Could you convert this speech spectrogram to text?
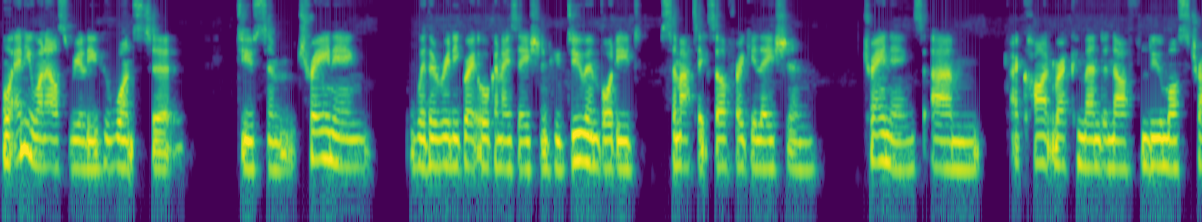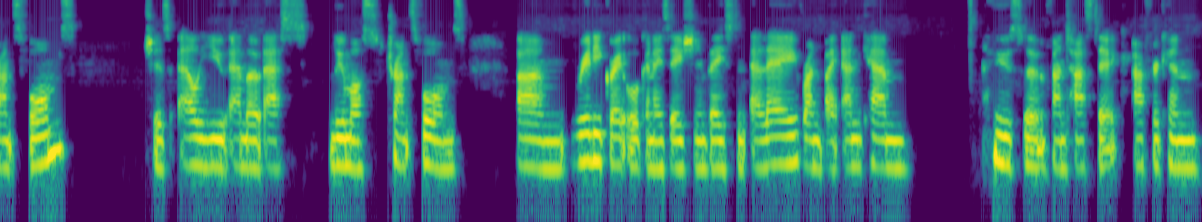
or anyone else really who wants to do some training with a really great organization who do embodied somatic self regulation trainings, um, I can't recommend enough Lumos Transforms, which is L U M O S, Lumos Transforms. Um, really great organization based in LA, run by Nkem, who's a fantastic African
